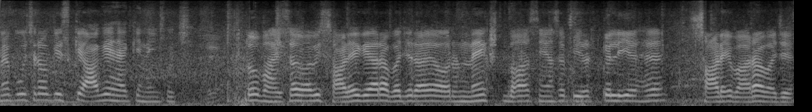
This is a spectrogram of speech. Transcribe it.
मैं पूछ रहा हूँ कि इसके आगे है कि नहीं कुछ? तो भाई साहब, अभी साढ़े ग्यारह बज रहा है और नेक्स्ट बस यहाँ से पीरियड के लिए है साढ़े बारह बजे।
